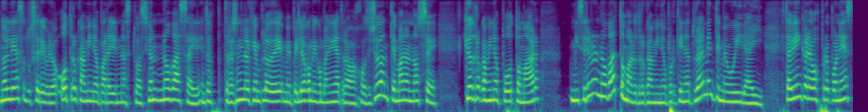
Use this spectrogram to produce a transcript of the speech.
no le das a tu cerebro otro camino para ir en una situación, no vas a ir. Entonces, trayendo el ejemplo de me peleo con mi compañera de trabajo, si yo de antemano no sé qué otro camino puedo tomar, mi cerebro no va a tomar otro camino porque naturalmente me voy a ir ahí. Está bien que ahora vos proponés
